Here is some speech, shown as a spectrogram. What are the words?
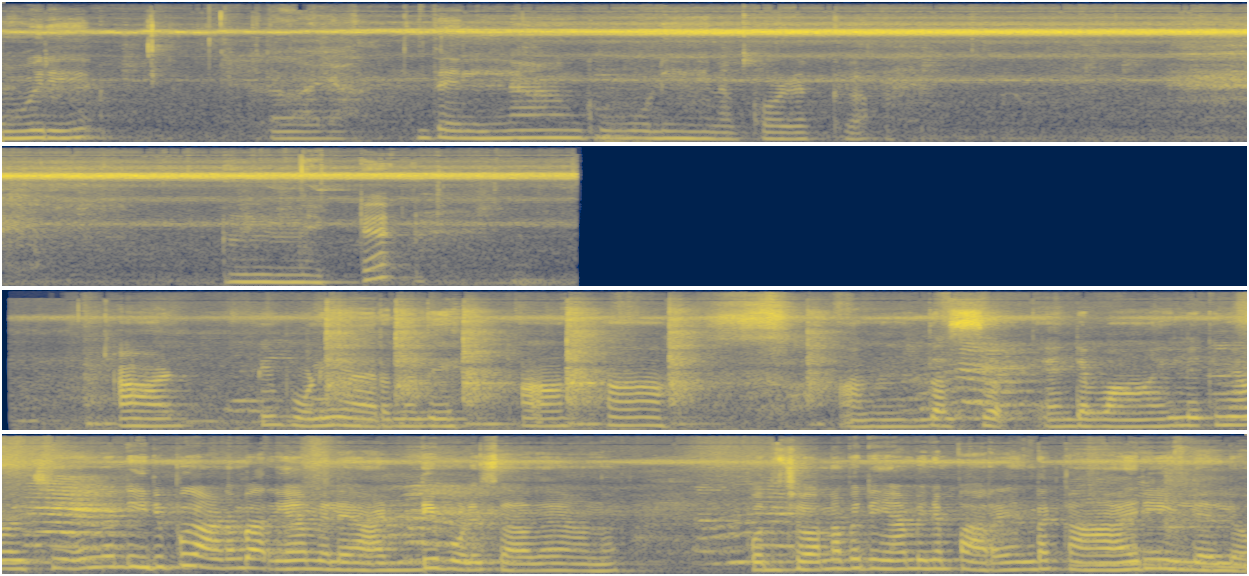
മോര്. ഇതെല്ലാം കൂടി ഇങ്ങനെ കുഴക്കുക. എന്നിട്ട് അടിപൊളിയായിരുന്നതേ ആഹാ. അന്തസ് എന്റെ വായിലേക്ക് ഞാൻ വെച്ച് എന്റെ ഇരിപ്പ് കാണുമ്പോൾ അറിയാമല്ലേ മേലേ. അടിപൊളി സാധനമാണ്. പൊതിച്ചോറിനെ പറ്റി ഞാൻ പിന്നെ പറയേണ്ട കാര്യമില്ലല്ലോ.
